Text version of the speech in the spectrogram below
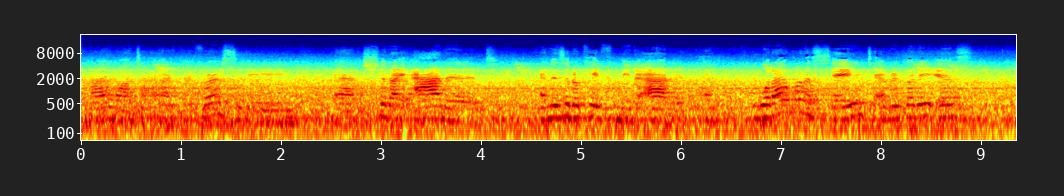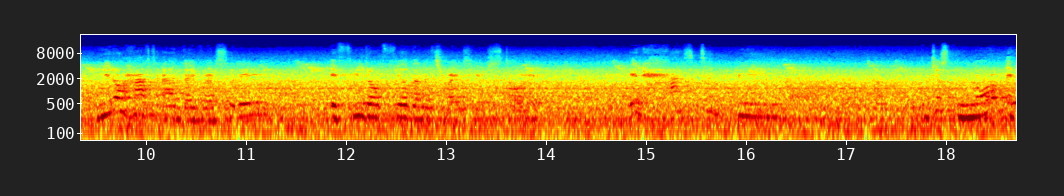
and I want to add diversity, and should I add it? And is it okay for me to add it? And what I want to say to everybody is, you don't have to add diversity if you don't feel that it's right to your story. It has normal. It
